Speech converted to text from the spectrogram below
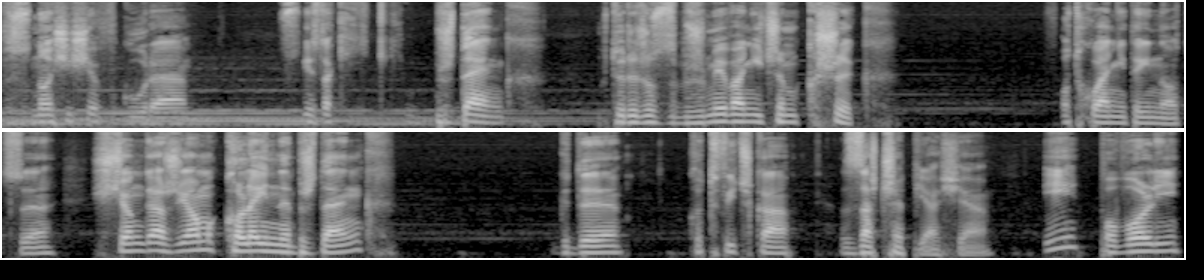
wznosi się w górę. Jest taki brzdęk, który rozbrzmiewa niczym krzyk w otchłani tej nocy. Ściągasz ją, kolejny brzdęk, gdy kotwiczka zaczepia się. I powoli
